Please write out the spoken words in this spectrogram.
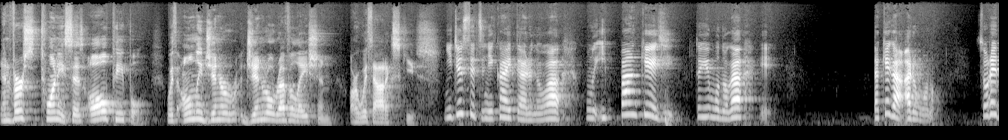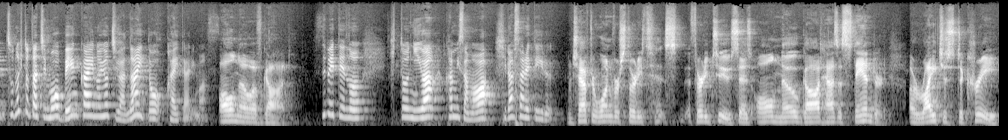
And verse 20 says, All people with only general, general revelation are without excuse. 20節に書いてあるのはこの一般啓示というものがえだけがあるものそれその人たちも弁解の余地はないと書いてあります All know of God. すべての人には神様は知らされている In chapter 1, verse 30, 32 says, All know God has a standard, a righteous decree,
